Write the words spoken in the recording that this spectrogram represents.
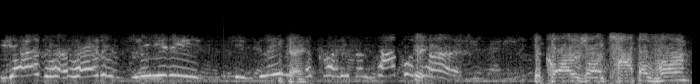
Yes, her head is bleeding. She's bleeding. Okay. The car is on top of her. The car is on top of her?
